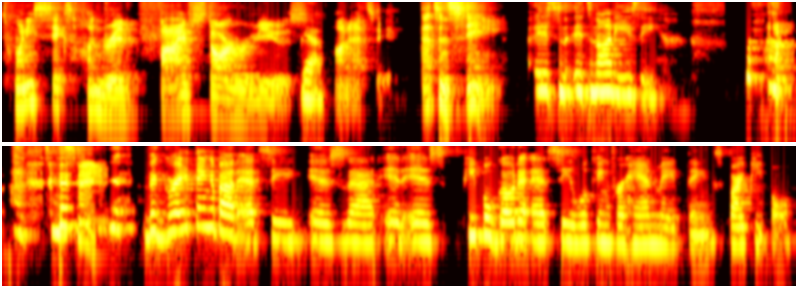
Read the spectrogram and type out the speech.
2,600 five star reviews yeah. on Etsy. That's insane. It's it's not easy. it's insane. the great thing about Etsy is that it is people go to Etsy looking for handmade things by people.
